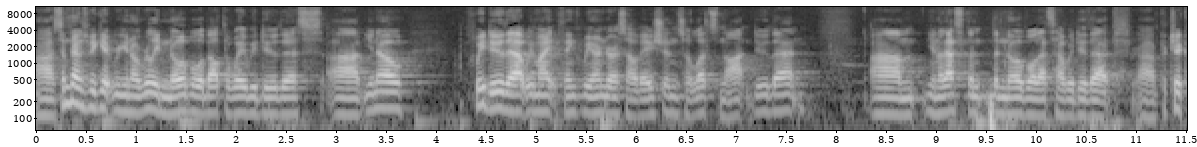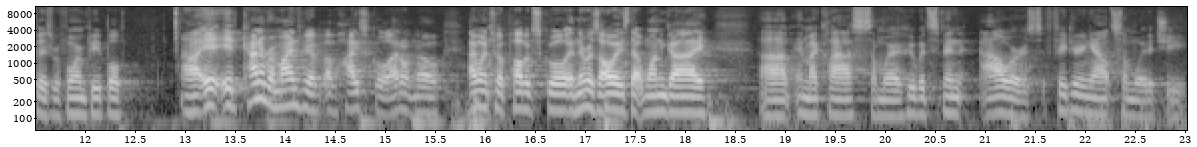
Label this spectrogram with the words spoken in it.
Uh, sometimes we get you know really noble about the way we do this. Uh, you know, if we do that, we might think we earned our salvation. So let's not do that. Um, you know, that's the, the noble. That's how we do that, uh, particularly as Reformed people. Uh, it, it kind of reminds me of, of, high school. I don't know. I went to a public school, and there was always that one guy uh, in my class somewhere who would spend hours figuring out some way to cheat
